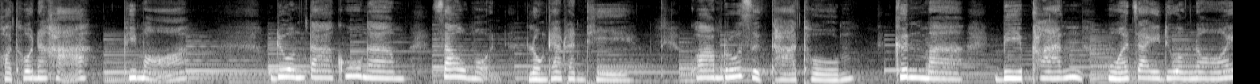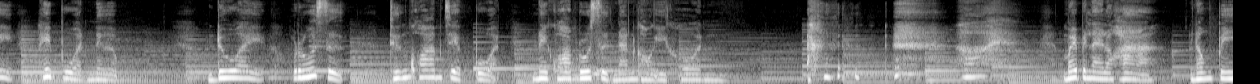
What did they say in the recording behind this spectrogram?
ขอโทษนะคะ พี่หมอ ดวงตาคู่งาม เศร้าหม่นลงแทบทันที ความรู้สึกถาโถม ขึ้นมาบีบคลั้น หัวใจดวงน้อยให้ปวดเหนบด้วยรู้สึกถึงความเจ็บปวดในความรู้สึกนั้นของอีกคน ไม่เป็นไรหรอกค่ะ น้องปี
